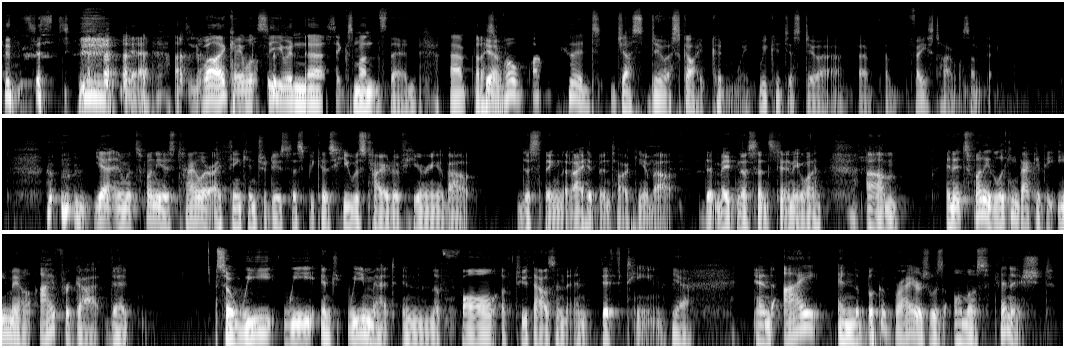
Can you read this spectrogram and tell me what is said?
Yeah, just yeah. I said, "Well, okay, we'll see you in uh, six months then." Uh, but I Yeah. said, "Well, we could just do a Skype, couldn't we? We could just do a, a, a FaceTime or something." Yeah, and what's funny is Tyler, I think, introduced us because he was tired of hearing about this thing that I had been talking about that made no sense to anyone. Um, and it's funny looking back at the email, I forgot that. So we we we met in the fall of 2015, Yeah, and I and the Book of Briars was almost finished.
